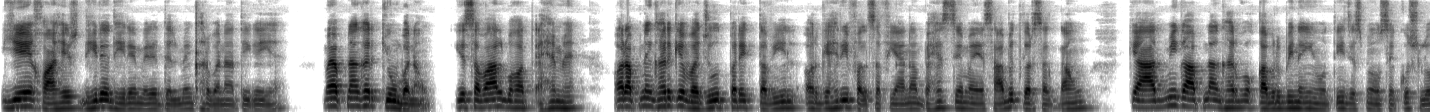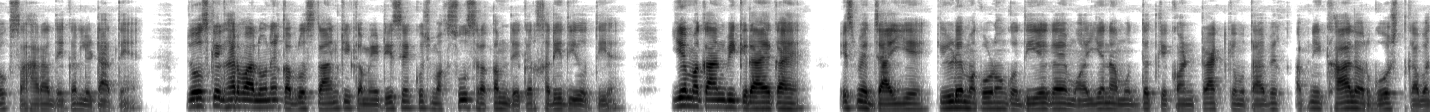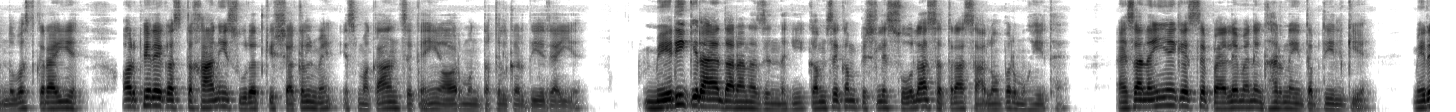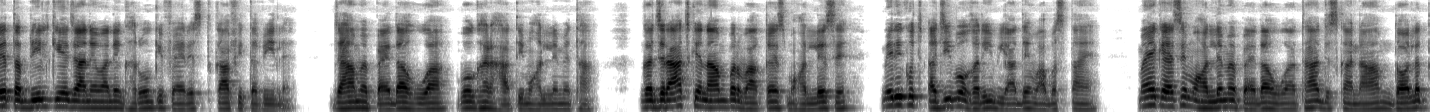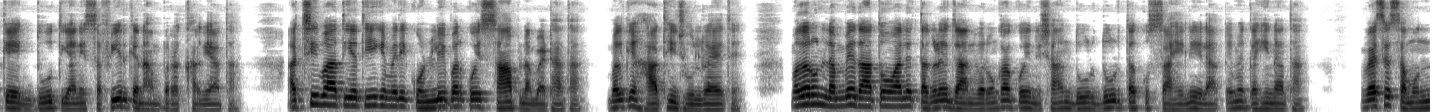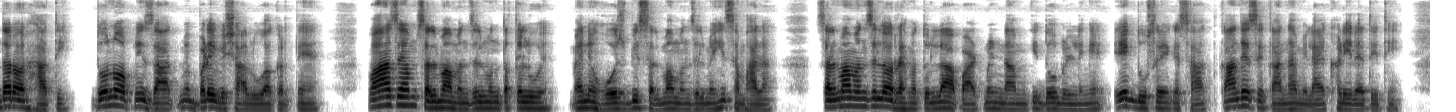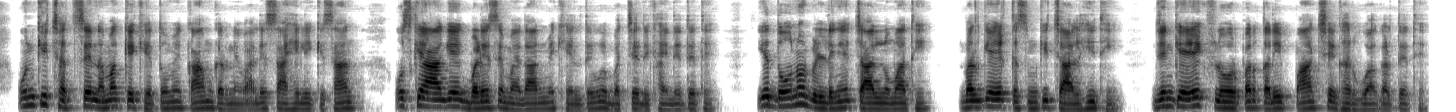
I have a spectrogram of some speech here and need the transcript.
یہ خواہش دھیرے دھیرے میرے دل میں گھر بناتی گئی ہے۔ میں اپنا گھر کیوں بناؤں؟ یہ سوال بہت اہم ہے اور اپنے گھر کے وجود پر ایک طویل اور گہری فلسفیانہ بحث سے میں یہ ثابت کر سکتا ہوں کہ آدمی کا اپنا گھر وہ قبر بھی نہیں ہوتی جس میں اسے کچھ لوگ سہارا دے کر لٹاتے ہیں، جو اس کے گھر والوں نے قبرستان کی کمیٹی سے کچھ مخصوص رقم دے کر خریدی ہوتی ہے۔ یہ مکان بھی کرائے کا ہے۔ اس میں جائیے، کیڑے مکوڑوں کو دیے گئے معینہ مدت کے کانٹریکٹ کے مطابق اپنی کھال اور گوشت کا بندوبست کرائیے۔ اور پھر ایک استخانی صورت کی شکل میں اس مکان سے کہیں اور منتقل کر دیے جائیے۔ میری کرایہ دارانہ زندگی کم سے کم پچھلے سولہ سترہ سالوں پر محیط ہے۔ ایسا نہیں ہے کہ اس سے پہلے میں نے گھر نہیں تبدیل کیے۔ میرے تبدیل کیے جانے والے گھروں کی فہرست کافی طویل ہے۔ جہاں میں پیدا ہوا، وہ گھر ہاتھی محلے میں تھا۔ گجراج کے نام پر واقع اس محلے سے میری کچھ عجیب و غریب یادیں وابستہ ہیں۔ میں ایک ایسے محلے میں پیدا ہوا تھا جس کا نام دولت کے ایک دوت یعنی سفیر کے نام پر رکھا گیا تھا۔ اچھی بات یہ تھی کہ میری کنڈلی پر کوئی سانپ نہ بیٹھا تھا، بلکہ ہاتھی جھول رہے تھے۔ مگر ان لمبے دانتوں والے تگڑے جانوروں کا کوئی نشان دور دور تک اس ساحلی علاقے میں کہیں نہ تھا۔ ویسے سمندر اور ہاتھی دونوں اپنی ذات میں بڑے وشال ہوا کرتے ہیں۔ وہاں سے ہم سلما منزل منتقل ہوئے۔ میں نے ہوش بھی سلما منزل میں ہی سنبھالا۔ سلما منزل اور رحمت اللہ اپارٹمنٹ نام کی دو بلڈنگیں ایک دوسرے کے ساتھ کاندھے سے کاندھا ملائے کھڑی رہتی تھیں۔ ان کی چھت سے نمک کے کھیتوں میں کام کرنے والے ساحلی کسان اس کے آگے ایک بڑے سے میدان میں کھیلتے ہوئے بچے دکھائی دیتے تھے۔ یہ دونوں بلڈنگیں چال نما تھیں، بلکہ ایک قسم کی چال ہی تھیں، جن کے ایک فلور پر قریب پانچ چھ گھر ہوا کرتے تھے۔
